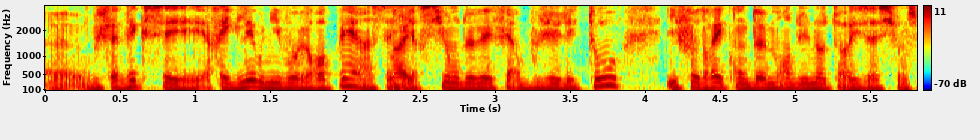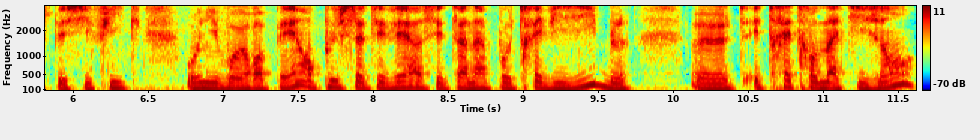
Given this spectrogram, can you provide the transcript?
euh, vous savez que c'est réglé au niveau européen, c'est-à-dire si on devait faire bouger les taux, il faudrait qu'on demande une autorisation spécifique au niveau européen. En plus, la TVA, c'est un impôt très visible euh, et très traumatisant.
